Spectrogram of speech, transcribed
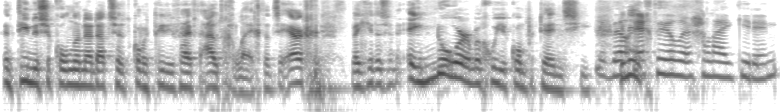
Een tiende seconde nadat ze het communicatief heeft uitgelegd. Dat is erg, weet je, dat is een enorme goede competentie. Je hebt wel echt heel erg gelijk hierin.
